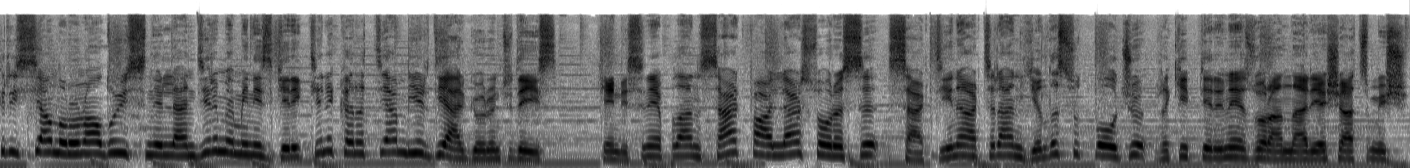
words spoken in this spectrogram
Cristiano Ronaldo'yu sinirlendirmemeniz gerektiğini kanıtlayan bir diğer görüntüdeyiz. Kendisine yapılan sert fauller sonrası sertliğini artıran yıldız futbolcu rakiplerine zor anlar yaşatmış.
